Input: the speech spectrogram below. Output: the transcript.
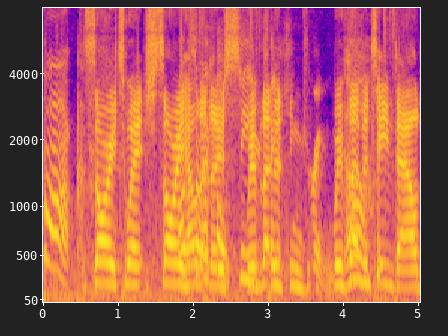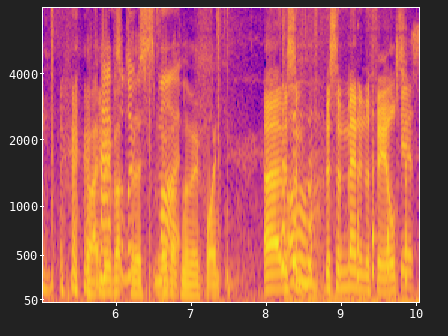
fuck? Sorry, Twitch. Sorry, I'm held it loose. We've let the taking drink. We've Oh. let the team down. Right, move up to Absolute this. Move up to the move point. Uh, there's some there's some men in the field. Yes.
